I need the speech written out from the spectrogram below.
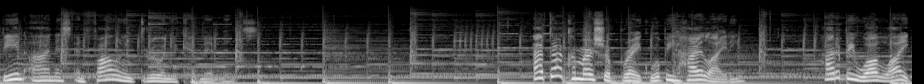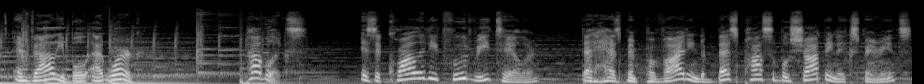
being honest, and following through on your commitments. After our commercial break, we'll be highlighting how to be well liked and valuable at work. Publix is a quality food retailer that has been providing the best possible shopping experience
